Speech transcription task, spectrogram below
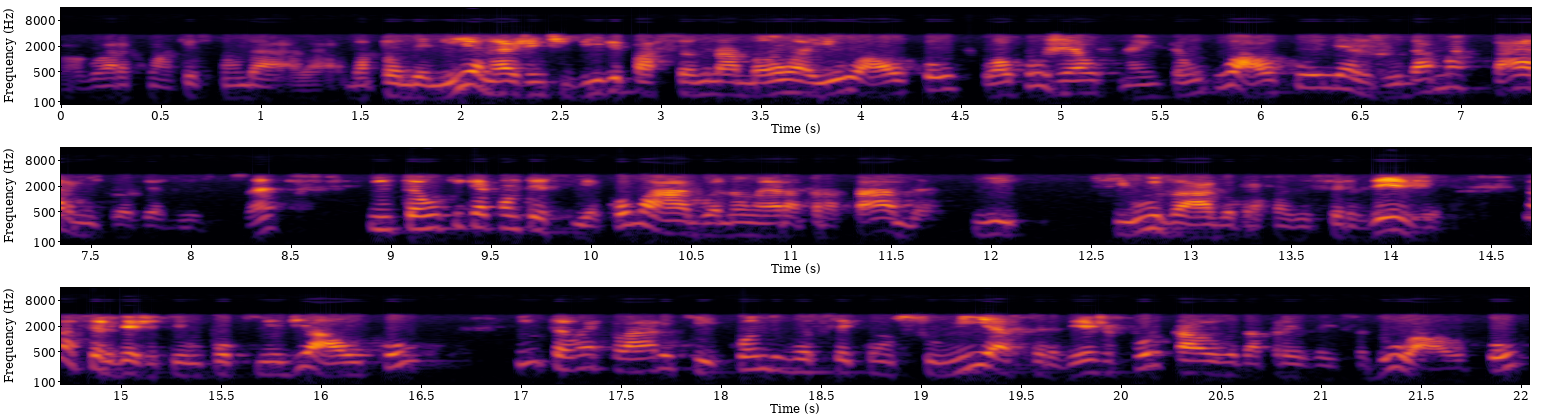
agora com a questão da, da, da, pandemia, né, a gente vive passando na mão aí o álcool, o álcool gel, né, então o álcool ele ajuda a matar micro-organismos, né. Então o que que acontecia? Como a água não era tratada e se usa água para fazer cerveja, na cerveja tem um pouquinho de álcool então, é claro que quando você consumia a cerveja, por causa da presença do álcool,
